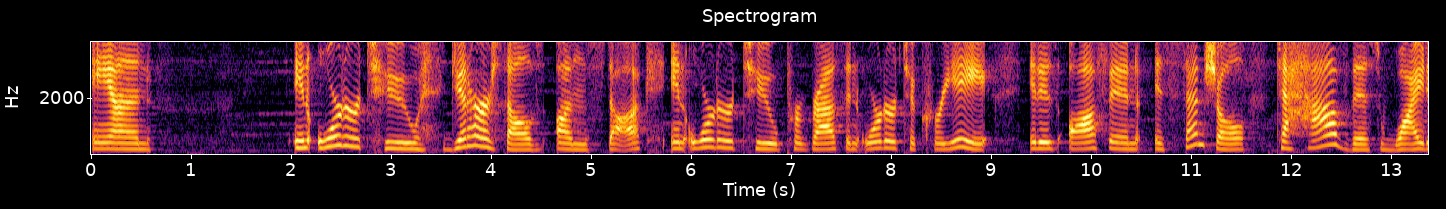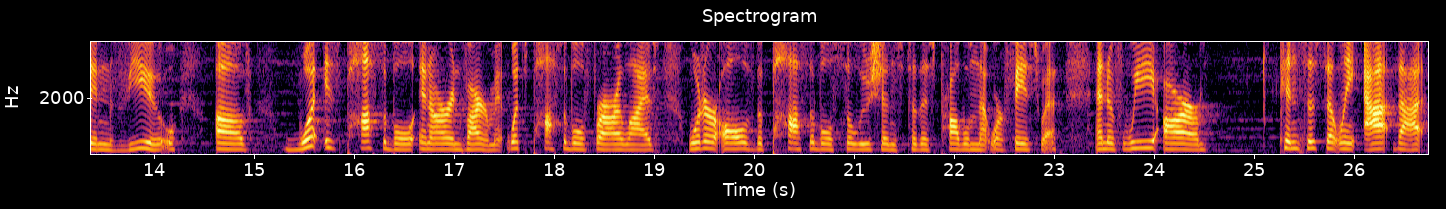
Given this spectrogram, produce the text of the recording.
And in order to get ourselves unstuck, in order to progress, in order to create, it is often essential to have this widened view of what is possible in our environment, what's possible for our lives, what are all of the possible solutions to this problem that we're faced with. And if we are consistently at that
